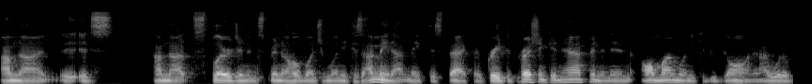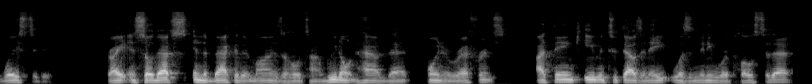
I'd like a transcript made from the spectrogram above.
I'm not, it's, I'm not splurging and spending a whole bunch of money because I may not make this back. A Great Depression can happen and then all my money could be gone and I would have wasted it. Right. And so that's in the back of their minds the whole time. We don't have that point of reference. I think even 2008 wasn't anywhere close to that.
